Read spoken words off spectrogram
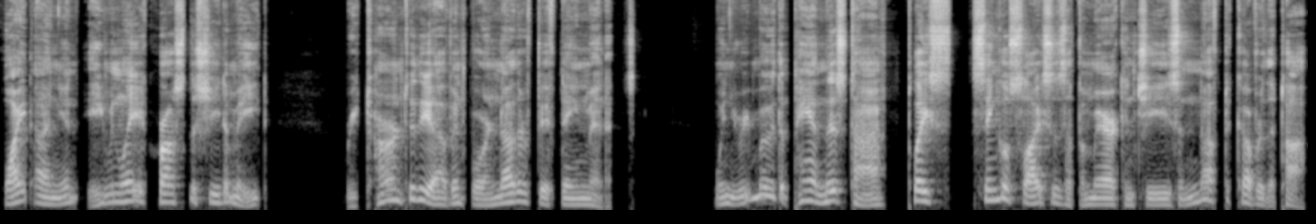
white onion evenly across the sheet of meat. Return to the oven for another 15 minutes. When you remove the pan this time, place single slices of American cheese enough to cover the top.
